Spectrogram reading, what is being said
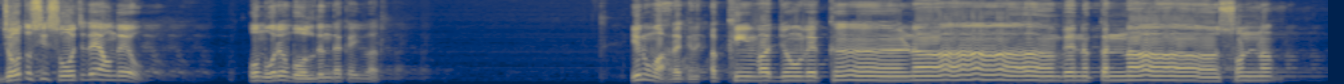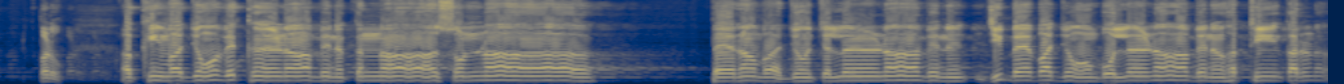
ਜੋ ਤੁਸੀਂ ਸੋਚਦੇ ਆਉਂਦੇ ਹੋ, ਉਹ ਮੋਹਰੋਂ ਬੋਲ ਦਿੰਦਾ ਕਈ ਵਾਰ। ਇਹਨੂੰ ਮਹਾਰਾਜ ਕਹਿੰਦੇ, ਅੱਖੀਂ ਵਾਜੋਂ ਵੇਖਣਾ, ਬਿਨ ਕੰਨਾ ਸੁਣਨਾ। ਪੜੋ ਅੱਖੀਂ ਵਾਜੋਂ ਵੇਖਣਾ, ਬਿਨ ਕੰਨਾ ਸੁਣਨਾ। ਪੈਰਾਂ ਵਾਜੋਂ ਚੱਲਣਾ, ਬਿਨ ਜੀਬੇ ਵਾਜੋਂ ਬੋਲਣਾ, ਬਿਨ ਹੱਥੀਂ ਕਰਨਾ।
